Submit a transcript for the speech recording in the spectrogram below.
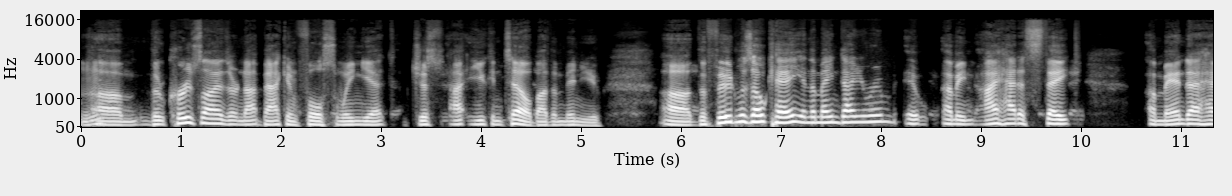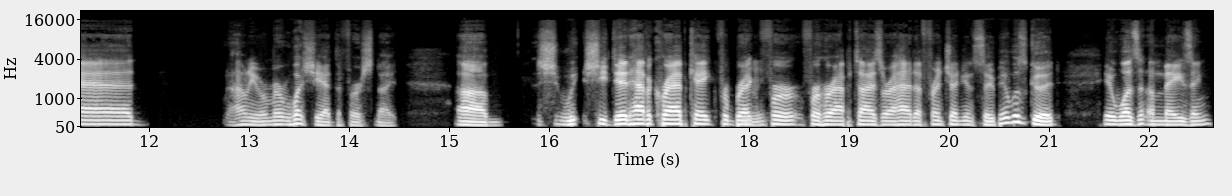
Mhm. Um, the cruise lines are not back in full swing yet. Just I, you can tell by the menu. Uh, the food was okay in the main dining room. It, I mean, I had a steak. Amanda had, I don't even remember what she had the first night. Um, she, we, she did have a crab cake for break Mhm. for for her appetizer. I had a French onion soup. It was good. It wasn't amazing.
